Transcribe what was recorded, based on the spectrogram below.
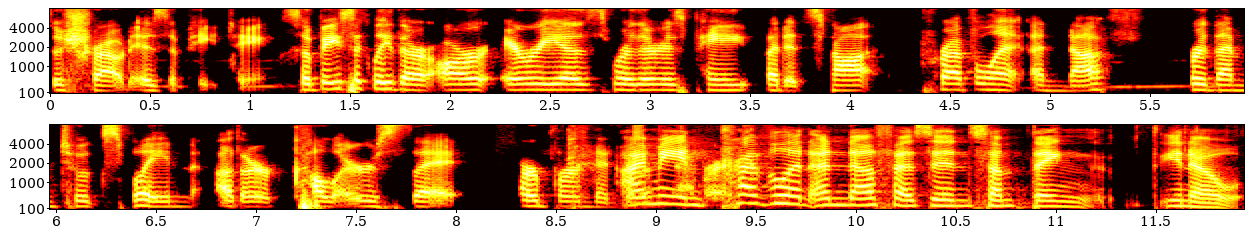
the shroud is a painting. So basically, there are areas where there is paint, but it's not prevalent enough for them to explain other colors that are burned into I mean, fabric. prevalent enough as in something, you know,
